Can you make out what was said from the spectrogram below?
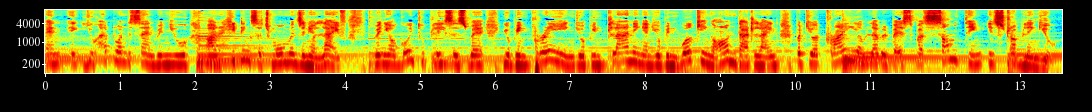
And eh, you have to understand when you are hitting such moments in your life when you're going to places where you've been praying you've been planning and you've been working on that line but you're trying your level best, but something is troubling you.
